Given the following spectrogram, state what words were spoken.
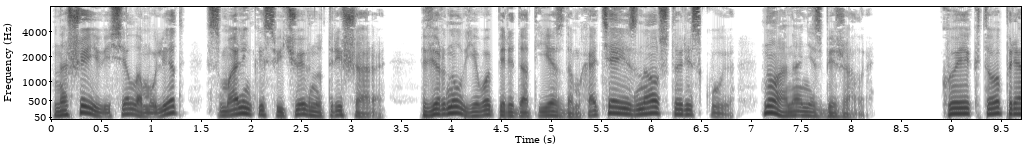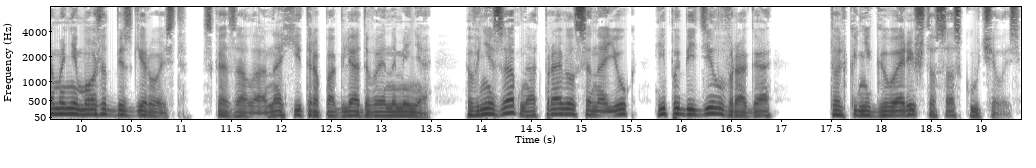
На шее висел амулет с маленькой свечой внутри шара. Вернул его перед отъездом, хотя и знал, что рискую, но она не сбежала. «Кое-кто прямо не может без геройств», — сказала она, хитро поглядывая на меня. «Внезапно отправился на юг и победил врага. Только не говори, что соскучилась».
